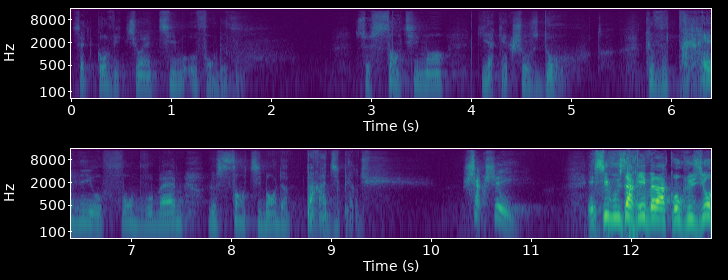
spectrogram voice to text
cette conviction intime au fond de vous, ce sentiment qu'il y a quelque chose d'autre, que vous traînez au fond de vous-même le sentiment d'un paradis perdu. Cherchez. Et si vous arrivez à la conclusion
